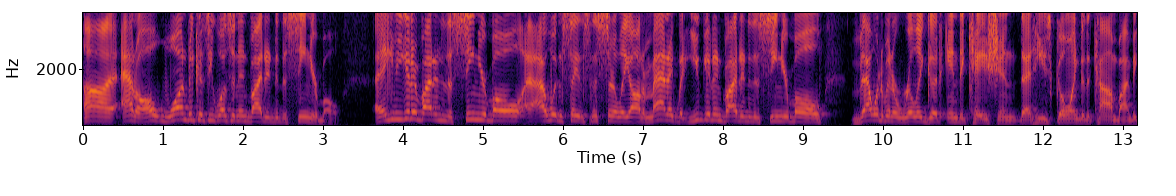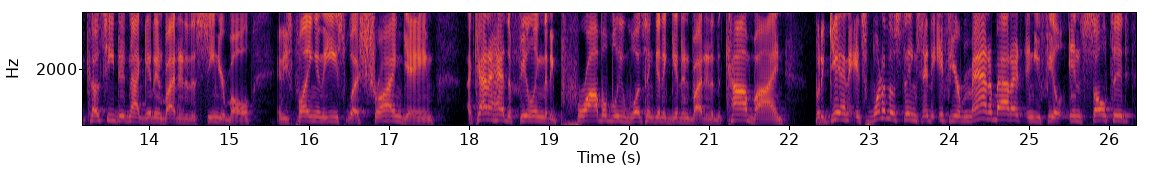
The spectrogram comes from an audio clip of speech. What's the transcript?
uh, at all. One, because he wasn't invited to the Senior Bowl. If you get invited to the Senior Bowl, I wouldn't say it's necessarily automatic, but you get invited to the Senior Bowl that would have been a really good indication that he's going to the combine. Because he did not get invited to the Senior Bowl and he's playing in the East West Shrine game, I kind of had the feeling that he probably wasn't going to get invited to the combine. But again, it's one of those things that if you're mad about it and you feel insulted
